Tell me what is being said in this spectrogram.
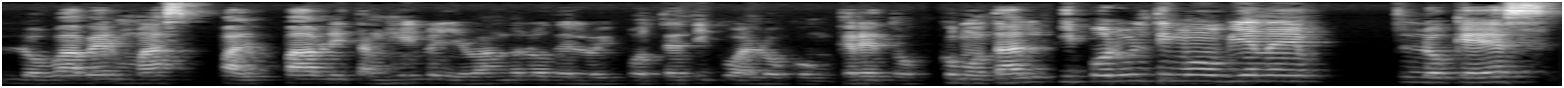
lo va a ver más palpable y tangible, llevándolo de lo hipotético a lo concreto como tal. Y por último viene lo que es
